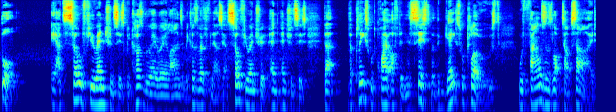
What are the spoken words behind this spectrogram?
but it had so few entrances because of the railway lines and because of everything else. It had so few entry, en- entrances that the police would quite often insist that the gates were closed with thousands locked outside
